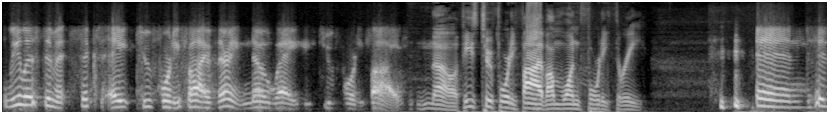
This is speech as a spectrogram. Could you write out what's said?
we list him at six eight, two forty five. There ain't no way he's two forty five. No, if he's 245, I'm 143. And his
